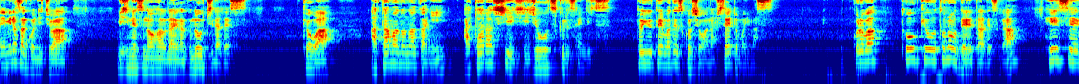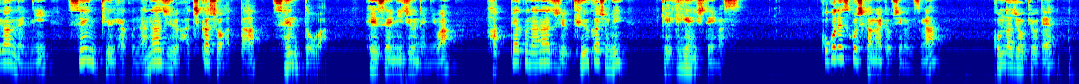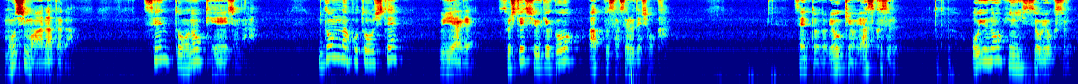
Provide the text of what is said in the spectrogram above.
えー皆さんこんにちは。ビジネスノウハウ大学の内田です。今日は頭の中に新しい市場を作る戦術というテーマで少しお話したいと思います。これは東京都のデータですが平成元年に1978箇所あった銭湯は平成20年には879箇所に激減しています。ここで少し考えてほしいのですがこんな状況でもしもあなたが銭湯の経営者ならどんなことをして売り上げそして集客をアップさせるでしょうか。銭湯の料金を安くする。お湯の品質を良くする。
